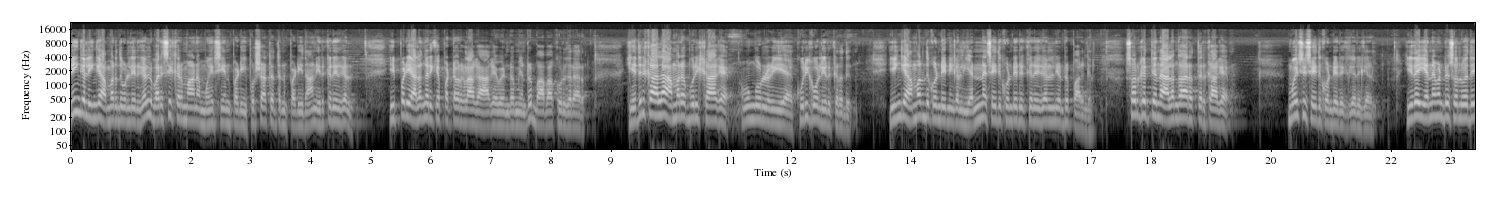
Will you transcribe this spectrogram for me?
நீங்கள் இங்கே அமர்ந்து உள்ளீர்கள். வரிசைக்கரமான முயற்சியின்படி புருஷார்த்தத்தின்படி தான் இருக்கிறீர்கள். இப்படி அலங்கரிக்கப்பட்டவர்களாக ஆக வேண்டும் என்று பாபா கூறுகிறார். எதிர்கால அமரபுரிக்காக உங்களுடைய குறிக்கோள் இருக்கிறது. இங்கே அமர்ந்து கொண்டு நீங்கள் என்ன செய்து கொண்டிருக்கிறீர்கள் என்று பாருங்கள். சொர்க்கத்தின் அலங்காரத்திற்காக முயற்சி செய்து கொண்டிருக்கிறீர்கள். இதை என்னவென்று சொல்வது?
